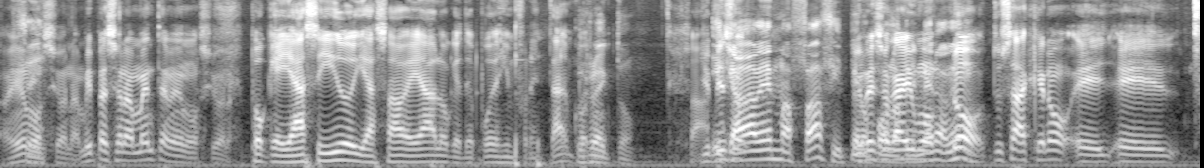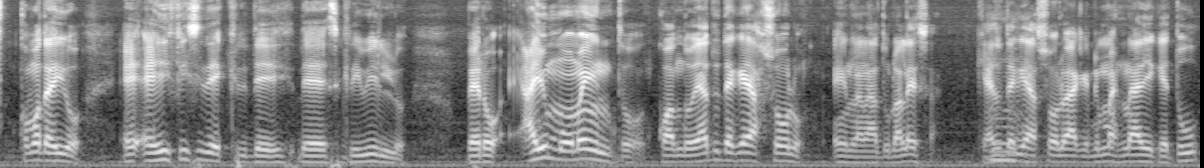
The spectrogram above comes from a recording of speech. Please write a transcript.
a mí me Sí. emociona. A mí personalmente me emociona. Porque ya has ido y ya sabes ya lo que te puedes enfrentar. pero- Correcto. o sea, Yo y pienso- cada vez más fácil, Yo pero pienso por que la hay un... primera No, vez. tú sabes que no. Eh, eh, ¿Cómo te digo? Eh, es difícil de, escri- de- de describirlo. Pero hay un momento cuando ya tú te quedas solo en la naturaleza, que ya tú te quedas solo, ya que no hay más nadie que tú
